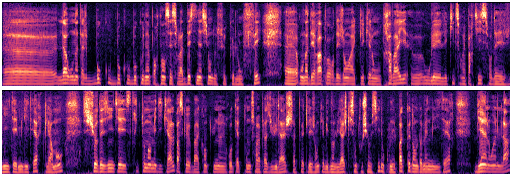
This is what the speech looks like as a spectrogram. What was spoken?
là où on attache beaucoup, beaucoup, beaucoup d'importance, c'est sur la destination de ce que l'on fait. on a des rapports des gens avec lesquels on travaille, où les, les, kits sont répartis sur des unités militaires, clairement, sur des unités strictement médicales, parce que bah, quand une roquette tombe sur la place du village, ça peut être les gens qui habitent dans le village qui sont touchés aussi, donc on n'est pas que dans le domaine militaire bien loin de là.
